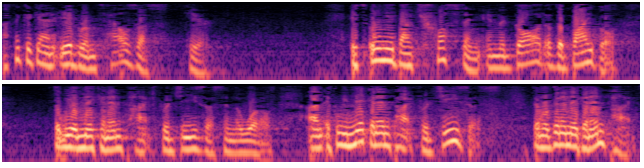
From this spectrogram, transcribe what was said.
I think again, Abram tells us here. It's only by trusting in the God of the Bible that we will make an impact for Jesus in the world. And if we make an impact for Jesus, then we're going to make an impact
